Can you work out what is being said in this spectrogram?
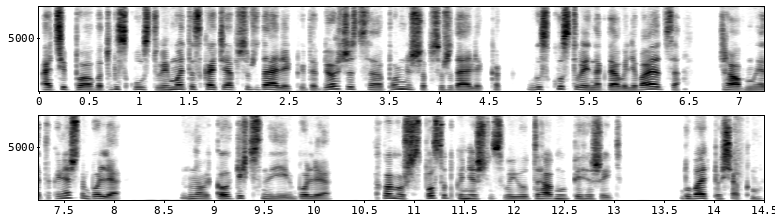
а типа вот в искусстве. И мы это Катей обсуждали, когда Бёрджеса, помнишь, обсуждали, как в искусство иногда выливаются травмы. Это, конечно, более ну, экологичный, более хороший способ, конечно, свою травму пережить. Бывает по-всякому.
